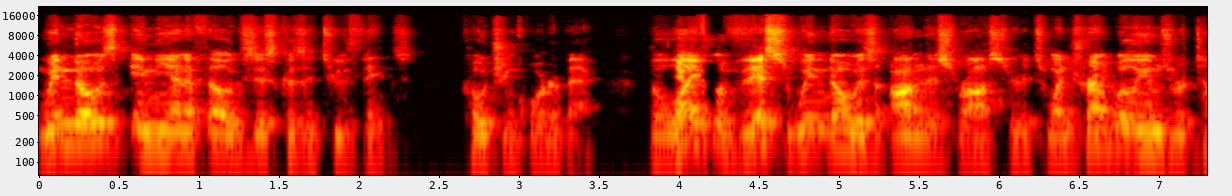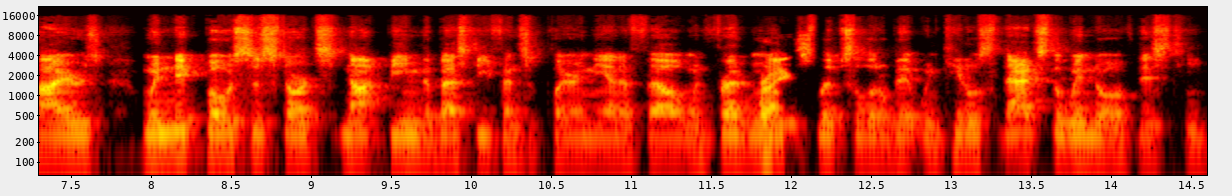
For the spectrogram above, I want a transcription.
Windows in the NFL exist because of two things coach and quarterback. The yep. life of this window is on this roster. It's when Trent Williams retires, when Nick Bosa starts not being the best defensive player in the NFL, when Fred Williams right. slips a little bit, when Kittle's that's the window of this team.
